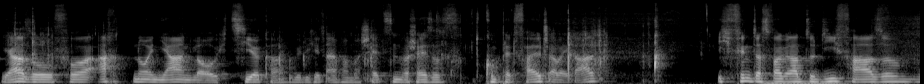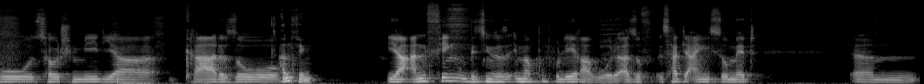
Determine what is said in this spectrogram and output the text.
ja, so vor acht, neun Jahren, glaube ich, circa, würde ich jetzt einfach mal schätzen. Wahrscheinlich ist das komplett falsch, aber egal. Ich finde, das war gerade so die Phase, wo Social Media gerade so anfing. Ja anfing, beziehungsweise immer populärer wurde. Also es hat ja eigentlich so mit ähm,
